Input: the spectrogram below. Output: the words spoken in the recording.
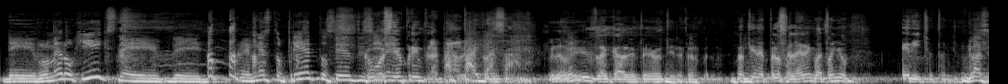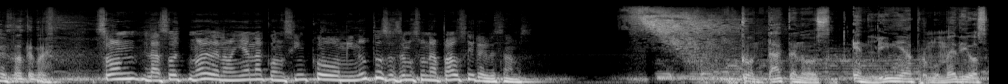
De Romero Hicks, de, de Ernesto Prieto, sea, es decir, Como es siempre, una implacable. payasada. Una- ¿sí? implacable, no tiene pelos. No tiene pelos en la lengua, Toño. He dicho, Toño. Gracias. No te Son las ocho- nueve de la mañana con cinco minutos, hacemos una pausa y regresamos. Contáctanos en línea promomedios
